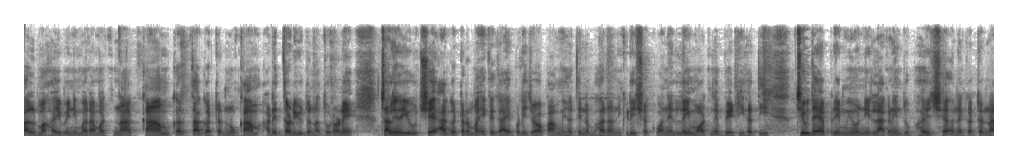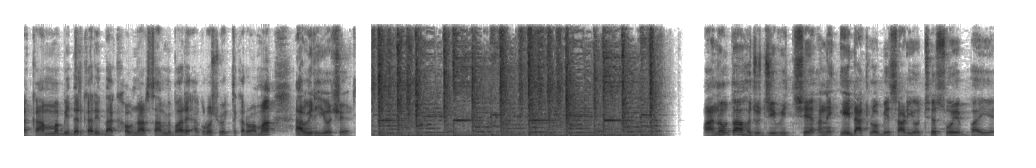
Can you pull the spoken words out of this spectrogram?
હાલમાં હાઈવેની મરામતના કામ કરતા ગટરનું કામ આડેધડ યુદ્ધના ધોરણે ચાલી રહ્યું છે. આ ગટરમાં એક ગાય પડી જવા પામી હતી અને બહાર નીકળી શકવાને લઈ મોતને ભેટી હતી. જીવદયા પ્રેમીઓની લાગણી દુભાઈ છે અને ગટરના કામમાં બેદરકારી દાખવનાર સામે ભારે આક્રોશ વ્યક્ત કરવામાં આવી રહ્યો છે. માનવતા હજુ જીવિત છે અને એ દાખલો બેસાડ્યો છે સોએબભાઈએ.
